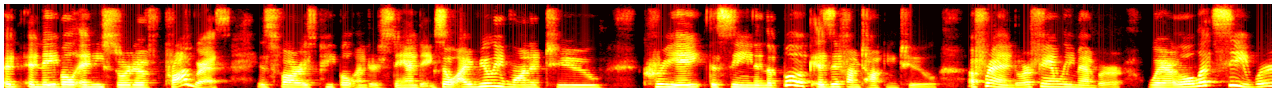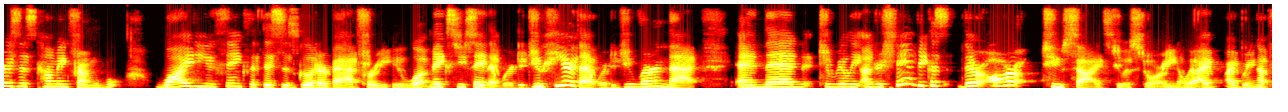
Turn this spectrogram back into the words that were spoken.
enable any sort of progress as far as people understanding. So I really wanted to create the scene in the book as if I'm talking to a friend or a family member, where, well, let's see, where is this coming from? Why do you think that this is good or bad for you? What makes you say that? Where did you hear that? Where did you learn that? And then to really understand, because there are two sides to a story. You know, I, I bring up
